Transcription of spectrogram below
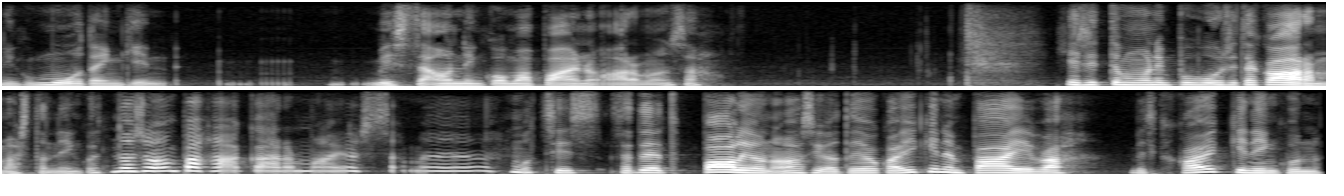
niin kuin muutenkin, missä on niin kuin oma painoarvonsa. Ja sitten moni puhuu sitä karmasta, niin kuin, että no se on paha karmaa, jos sä... Mutta siis sä teet paljon asioita joka ikinen päivä, mitkä kaikki niin kuin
